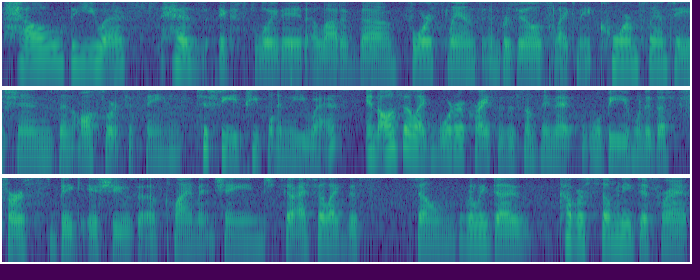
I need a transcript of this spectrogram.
how the US has exploited a lot of the forest lands in Brazil to like make corn plantations and all sorts of things to feed people in the US. And also, like, water crisis is something that will be one of the first big issues of climate change. So I feel like this film really does cover so many different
